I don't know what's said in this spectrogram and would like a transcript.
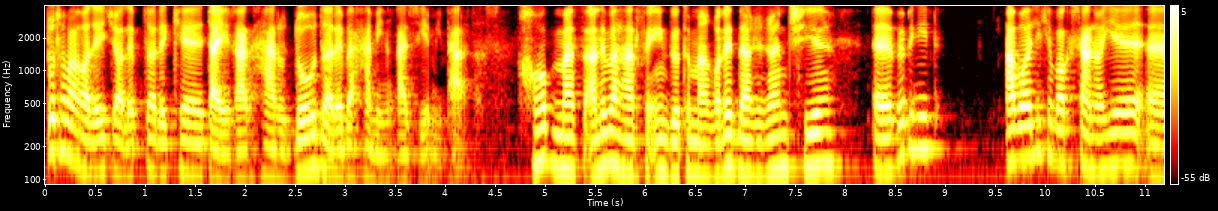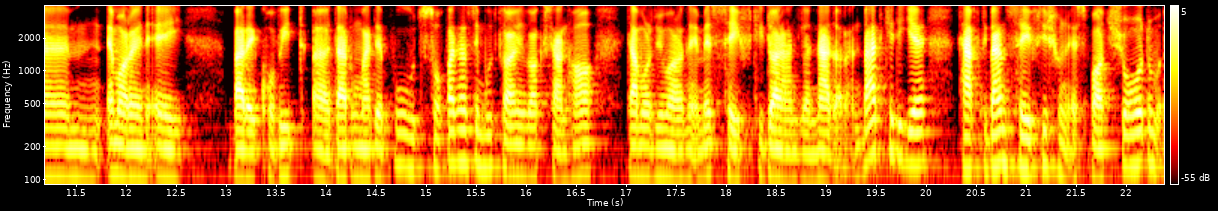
دو تا مقاله جالب داره که دقیقا هر دو داره به همین قضیه می‌پردازه. خب مسئله به حرف این دوتا مقاله دقیقا چیه؟ ببینید اوالی که واکسن های mRNA برای کووید در اومده بود صحبت از این بود که این واکسن ها در مورد بیماران ام سیفتی دارند یا ندارند بعد که دیگه تقریبا safety شون اثبات شد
